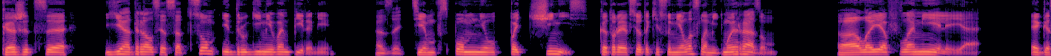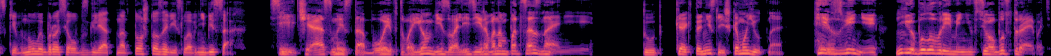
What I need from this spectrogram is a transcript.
Кажется, я дрался с отцом и другими вампирами. А затем вспомнил «подчинись», которая все-таки сумела сломить мой разум. «Алая фламелия!» Эго скивнул и бросил взгляд на то, что зависло в небесах. «Сейчас мы с тобой в твоем визуализированном подсознании». Тут как-то не слишком уютно. «Извини, не было времени все обустраивать»,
